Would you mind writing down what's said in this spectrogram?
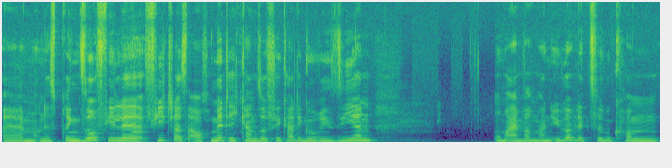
Ähm, und es bringt so viele ja. Features auch mit. Ich kann so viel kategorisieren, um einfach mal einen Überblick zu bekommen,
